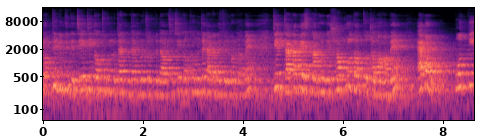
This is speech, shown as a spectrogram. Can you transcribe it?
তথ্যের ভিত্তিতে যে যে তথ্যগুলো জা- জাতীয় পরিচয়পত্র দেওয়া আছে, সেই তথ্য অনুযায়ী ডাটাবেস তৈরি করতে হবে। যে ডাটাবেস নাগরিকদের সকল তথ্য জমা হবে এবং প্রতি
